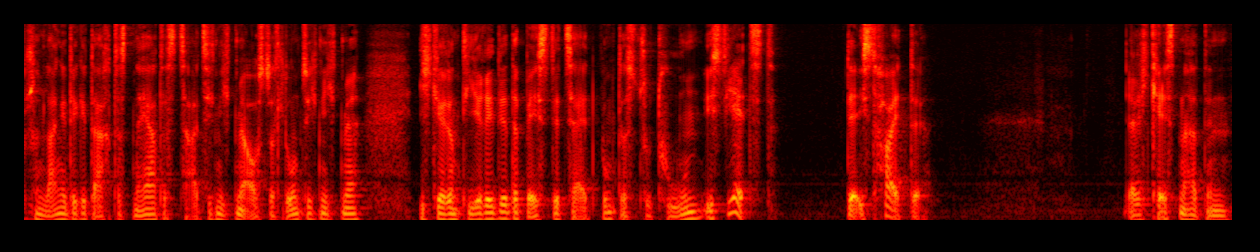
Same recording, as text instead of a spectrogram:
schon lange dir gedacht hast, naja, das zahlt sich nicht mehr aus, das lohnt sich nicht mehr, ich garantiere dir, der beste Zeitpunkt, das zu tun, ist jetzt. Der ist heute. Erich Kästner hat den,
